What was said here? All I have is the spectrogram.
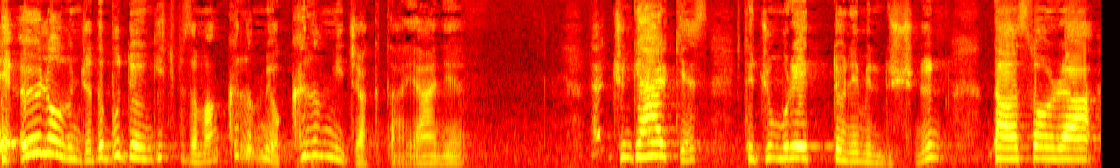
E öyle olunca da bu döngü hiçbir zaman kırılmıyor. Kırılmayacak da yani. Çünkü herkes işte Cumhuriyet dönemini düşünün. Daha sonra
